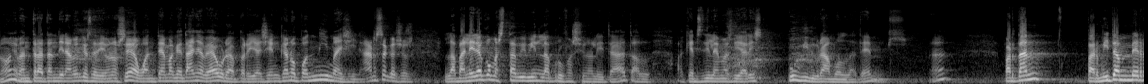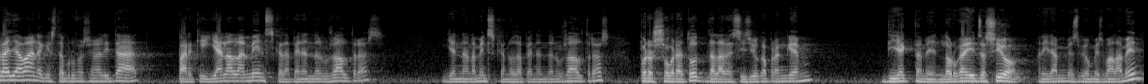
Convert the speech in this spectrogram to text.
no? Hem entrat en dinàmiques de dir, no sé, aguantem aquest any a veure, però hi ha gent que no pot ni imaginar-se que això és... La manera com està vivint la professionalitat, el, aquests dilemes diaris, pugui durar molt de temps. Eh? Per tant, per mi també és rellevant aquesta professionalitat perquè hi ha elements que depenen de nosaltres, hi ha elements que no depenen de nosaltres, però sobretot de la decisió que prenguem directament. L'organització anirà més bé o més malament,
